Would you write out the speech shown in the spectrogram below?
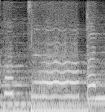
พบเจอปัญ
